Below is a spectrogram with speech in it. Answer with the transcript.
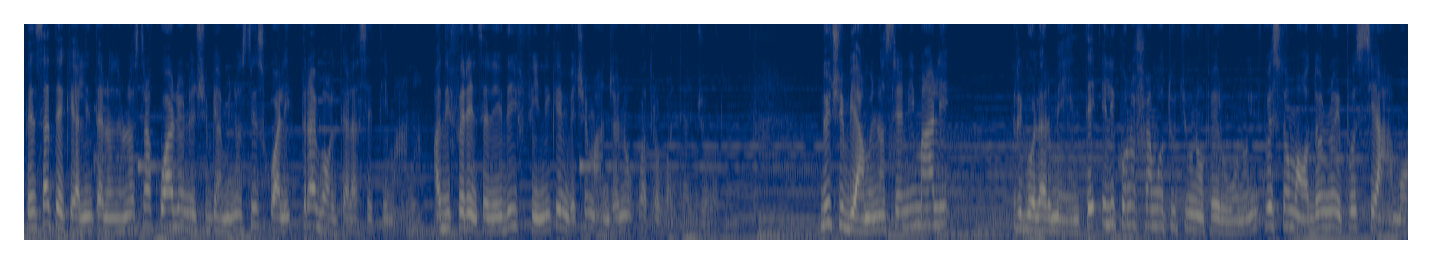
Pensate che all'interno del nostro acquario noi abbiamo i nostri squali tre volte alla settimana, a differenza dei delfini che invece mangiano quattro volte al giorno. Noi cibiamo i nostri animali regolarmente e li conosciamo tutti uno per uno. In questo modo noi possiamo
